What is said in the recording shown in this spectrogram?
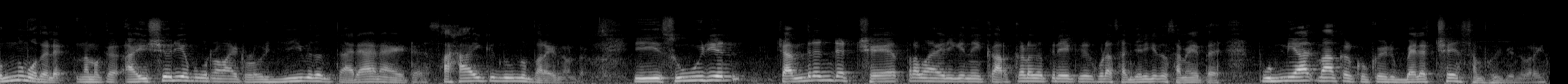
ഒന്നു മുതൽ നമുക്ക് ഐശ്വര്യപൂർണമായിട്ടുള്ള ഒരു ജീവിതം തരാനായിട്ട് സഹായിക്കുന്നു എന്നും പറയുന്നുണ്ട്. ഈ സൂര്യൻ ചന്ദ്രന്റെ ക്ഷേത്രമായിരിക്കുന്ന ഈ കർക്കിടകത്തിലേക്ക് കൂടെ സഞ്ചരിക്കുന്ന സമയത്ത് പുണ്യാത്മാക്കൾക്കൊക്കെ ഒരു ബലക്ഷയം സംഭവിക്കുമെന്ന് പറയും.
